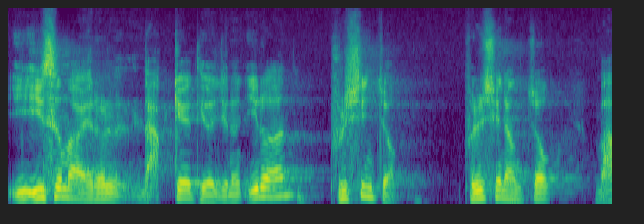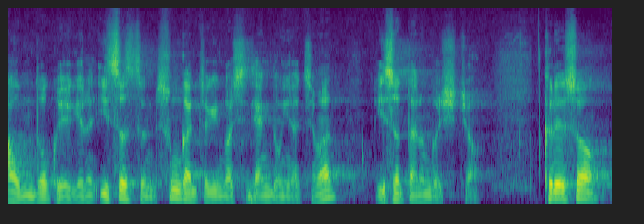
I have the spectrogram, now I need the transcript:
이 이스마엘을 낳게 되어지는 이러한 불신적, 불신앙적 마음도 그에게는 있었음 순간적인 것이 행동이었지만 있었다는 것이죠. 그래서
